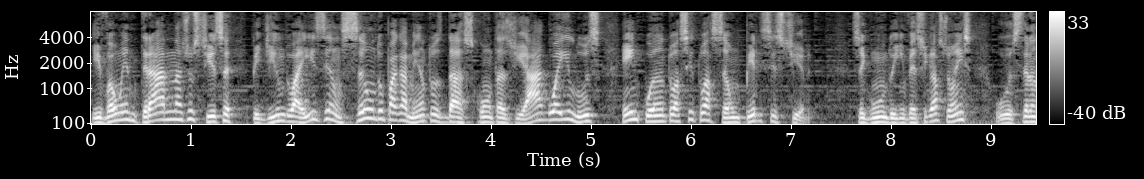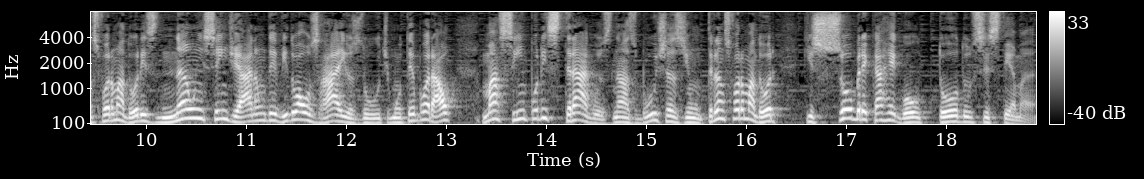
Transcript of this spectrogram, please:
e vão entrar na justiça pedindo a isenção do pagamento das contas de água e luz enquanto a situação persistir. Segundo investigações, os transformadores não incendiaram devido aos raios do último temporal, mas sim por estragos nas buchas de um transformador que sobrecarregou todo o sistema.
